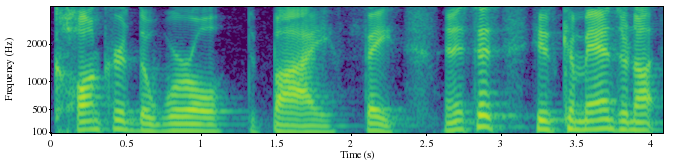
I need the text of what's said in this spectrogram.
conquered the world by faith. And it says his commands are not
